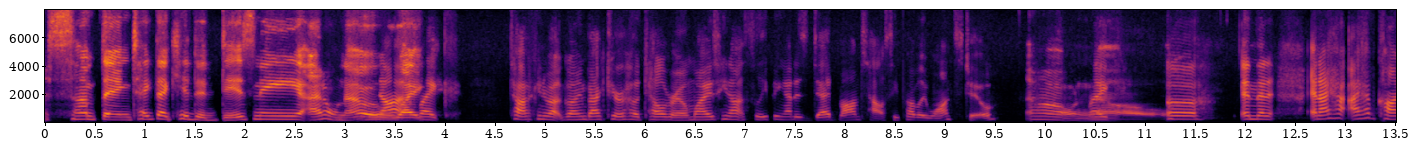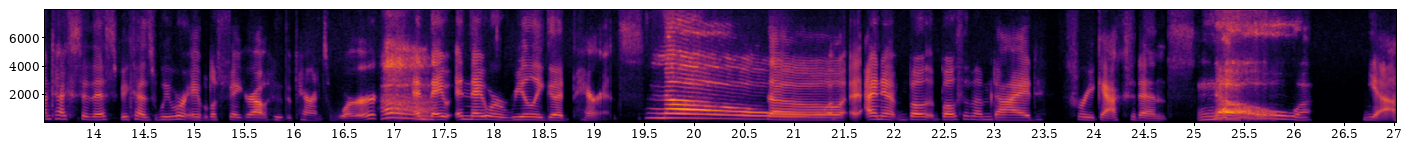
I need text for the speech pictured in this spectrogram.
Something. Take that kid to Disney. I don't know. Not like, like, talking about going back to your hotel room. Why is he not sleeping at his dead mom's house? He probably wants to. Oh like, no. Uh and then and I ha- I have context to this because we were able to figure out who the parents were and they and they were really good parents. no. So I know both both of them died freak accidents. no. Yeah.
